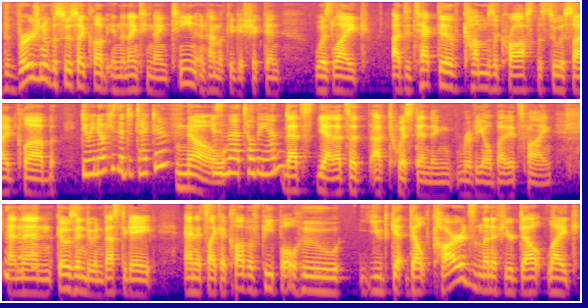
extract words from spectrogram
The version of the Suicide Club in the 1919 Unheimliche Geschichten was like a detective comes across the Suicide Club. Do we know he's a detective? No. Isn't that till the end? That's yeah, that's a, a twist ending reveal, but it's fine. And then goes in to investigate, and it's like a club of people who you'd get dealt cards, and then if you're dealt like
